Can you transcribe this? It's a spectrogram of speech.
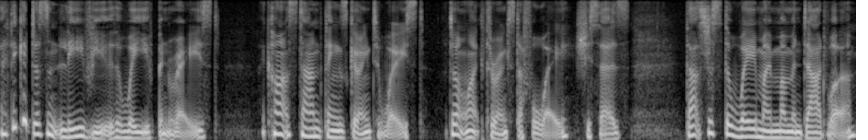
I think it doesn't leave you the way you've been raised. I can't stand things going to waste. I don't like throwing stuff away, she says. That's just the way my mum and dad were.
